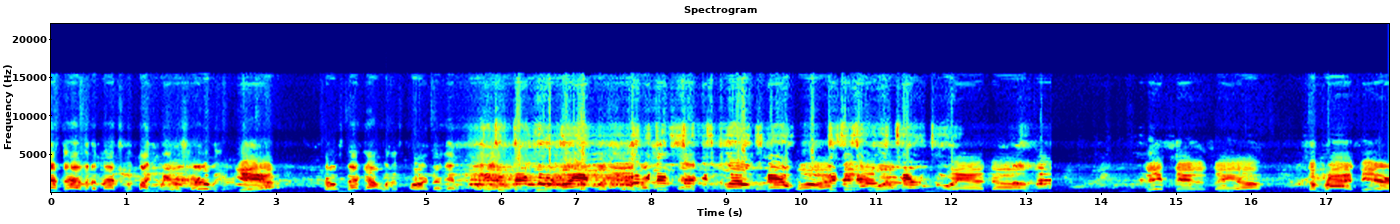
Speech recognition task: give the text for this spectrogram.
after having a match with Mike Wheels earlier, Yeah. Comes back out with his partner and Did you think we were playing? The Bluff City Look at them circus clowns now. Boy, This is our what. territory. And uh, this is a uh, surprise here.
